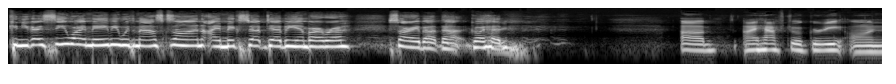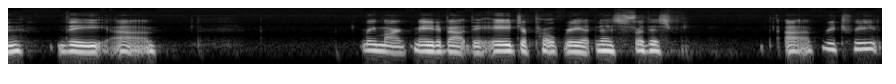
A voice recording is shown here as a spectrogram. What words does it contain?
can you guys see why maybe with masks on I mixed up Debbie and Barbara? Sorry about that. Go ahead. Um, I have to agree on the uh, remark made about the age appropriateness for this uh, retreat.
